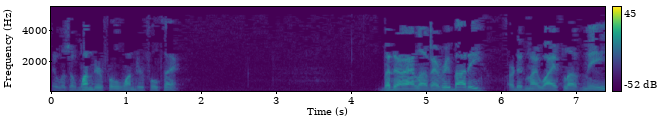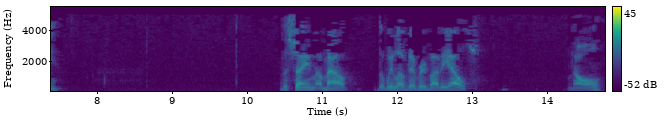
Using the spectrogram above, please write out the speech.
it was a wonderful, wonderful thing. But did I love everybody? Or did my wife love me the same amount that we loved everybody else? No.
